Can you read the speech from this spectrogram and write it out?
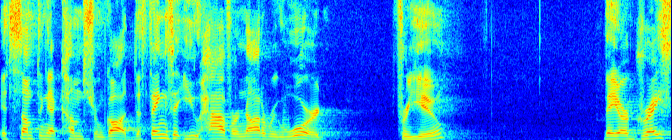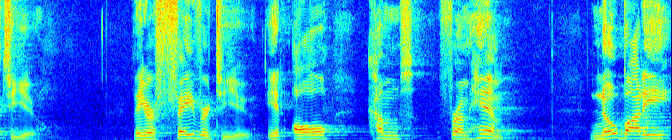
It's something that comes from God. The things that you have are not a reward for you, they are grace to you, they are favor to you. It all comes from Him. Nobody,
